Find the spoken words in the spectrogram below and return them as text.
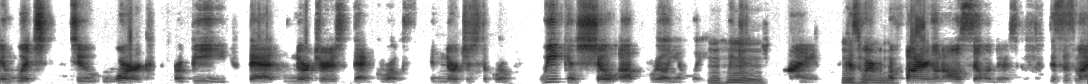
in which to work or be that nurtures that growth. It nurtures the growth we can show up brilliantly. Mm-hmm. We can mm-hmm. shine because mm-hmm. we're, we're, firing on all cylinders. This is my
